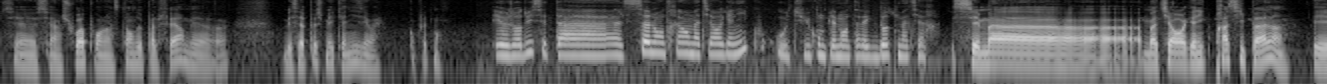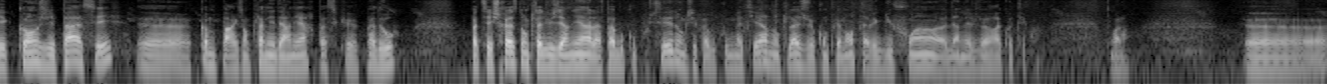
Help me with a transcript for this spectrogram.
C'est un choix pour l'instant de ne pas le faire, mais, mais ça peut se mécaniser, ouais, complètement. Et aujourd'hui, c'est ta seule entrée en matière organique ou tu complémentes avec d'autres matières? C'est ma matière organique principale. Et quand j'ai pas assez, euh, comme par exemple l'année dernière, parce que pas d'eau, pas de sécheresse, donc la luzernière elle n'a pas beaucoup poussé, donc j'ai pas beaucoup de matière. Donc là, je complémente avec du foin euh, d'un éleveur à côté. Quoi. Voilà. Euh,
